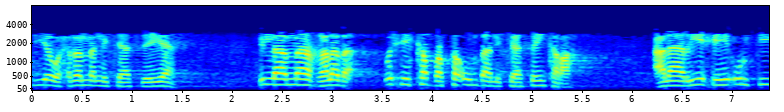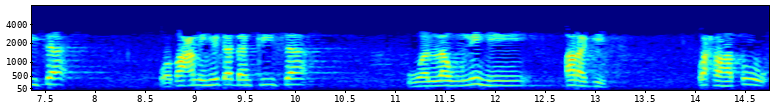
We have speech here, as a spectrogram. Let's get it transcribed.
siiye waxba ma nijaaseeyaan ilaa maa halaba wixii ka bata un baa nijaasayn karaa. Calaa riixihi urtiisa wa dacmihi dhadhankiisa wa lawnihi araggiisa waxa hadduu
